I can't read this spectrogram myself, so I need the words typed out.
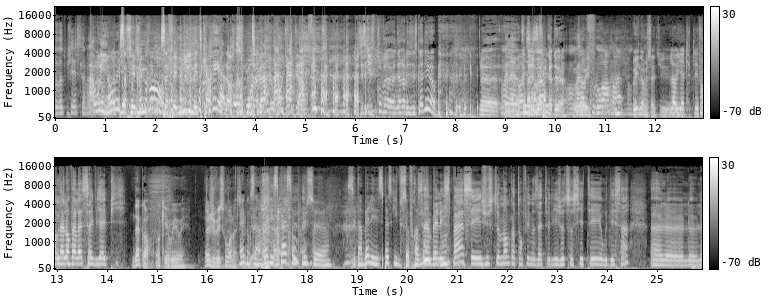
euh, votre pièce. Là, Ah oui, Ah oui, ça, fait mille- ça fait 1000 mètres carrés alors. C'est ce qui se trouve euh, derrière les escaliers là. Euh, Voilà, euh, quand t'arrives c'est au ça. MK2 là. On Oui, va Dans oui. le couloir, hein. Donc, Oui, non, mais ça tu. Là où il y a toutes les photos. En allant vers la salle VIP. D'accord, ok, oui, oui. Ouais, je vais souvent là. Ouais, donc c'est un bel espace en plus. euh, c'est un bel espace qui s'offre à vous. C'est un bel Mm. espace et justement quand on fait nos ateliers jeux de société ou dessin, euh, le, le, le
